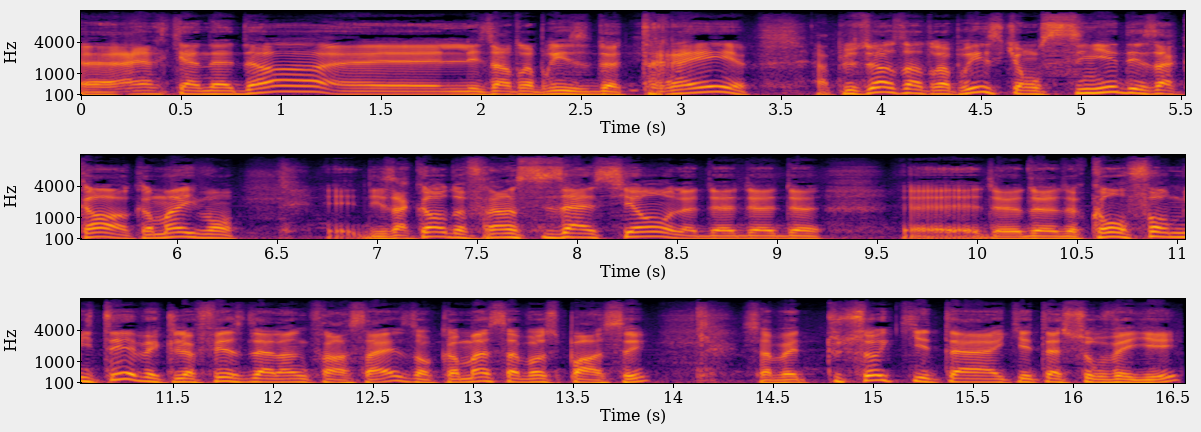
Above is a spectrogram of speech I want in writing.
Air Canada, euh, les entreprises de train, à plusieurs entreprises qui ont signé des accords. Comment ils vont? Euh, des accords de francisation, de, de, de, de, conformité avec l'Office de la langue française. Donc comment ça va se passer? Ça va être tout ça qui est à qui est à surveiller.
